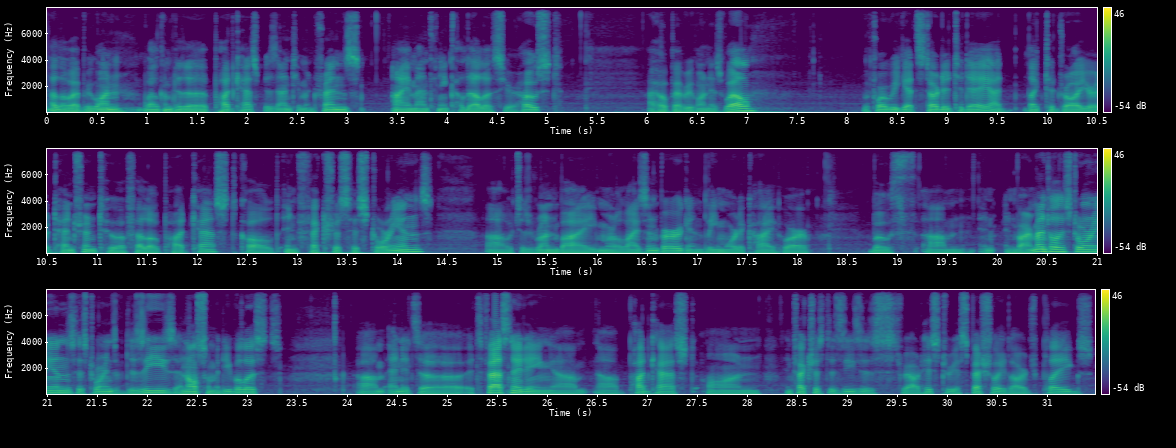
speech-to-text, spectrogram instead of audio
Hello, everyone. Welcome to the podcast Byzantium and Friends. I am Anthony Kaldellis, your host. I hope everyone is well. Before we get started today, I'd like to draw your attention to a fellow podcast called Infectious Historians, uh, which is run by Merle Eisenberg and Lee Mordechai, who are both um, environmental historians, historians of disease, and also medievalists. Um, and it's a it's a fascinating um, uh, podcast on infectious diseases throughout history, especially large plagues.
